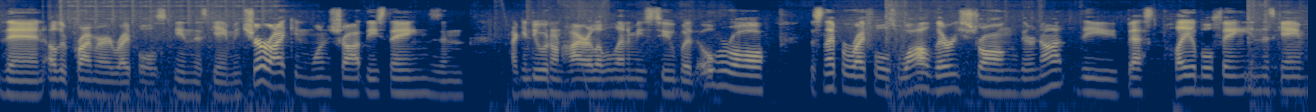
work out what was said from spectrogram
than other primary rifles in this game. And sure, I can one-shot these things and I can do it on higher level enemies too, but overall, the sniper rifles, while very strong, they're not the best playable thing in this game,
